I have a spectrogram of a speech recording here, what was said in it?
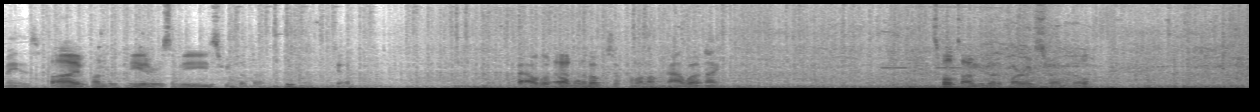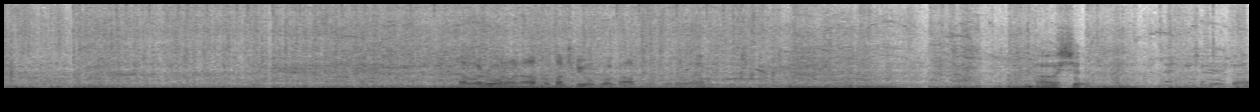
500 meters. 500 meters. Let me screenshot that. Okay better the normal bugs have come along now, won't they? It's about time we got a fire extra though. Oh, everyone went up. A bunch of people broke off and went the other way. Oh shit. Should be okay.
